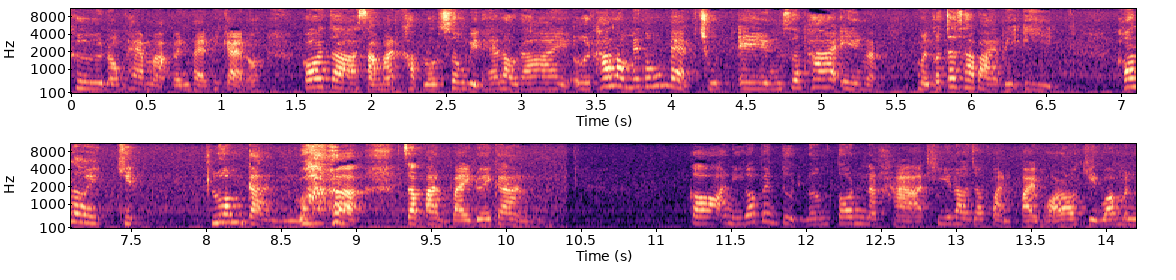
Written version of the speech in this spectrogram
คือน้องแพมอะเป็นแฟนพี่ไก่เนาะก็จะสามารถขับรถเซอร์วิสให้เราได้เออถ้าเราไม่ต้องแบกชุดเองเสื้อผ้าเองอะมันก็จะสบายไปอีก ก็เลยคิดร่วมกันว่าจะปั่นไปด้วยกัน ก็อันนี้ก็เป็นจุดเริ่มต้นนะคะ ที่เราจะปั่นไปเพราะเราคิดว่ามัน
